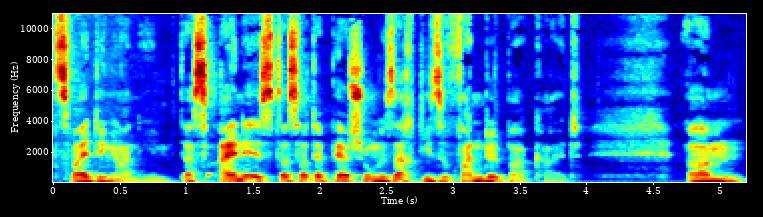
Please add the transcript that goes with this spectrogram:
zwei Dinge an ihm. Das eine ist, das hat der Per schon gesagt, diese Wandelbarkeit. Ähm,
